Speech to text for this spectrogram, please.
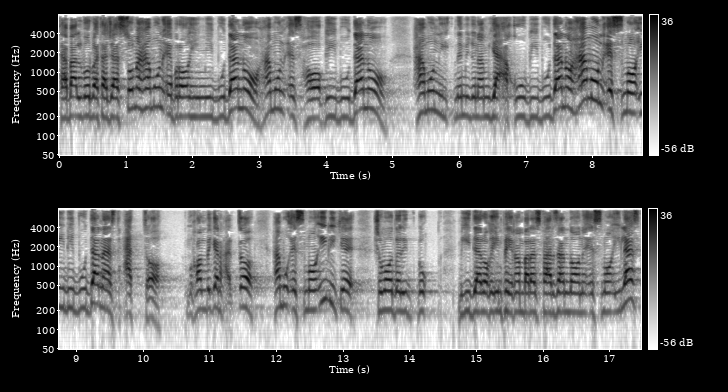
تبلور و تجسم همون ابراهیمی بودن و همون اسحاقی بودن و همون نمی‌دونم یعقوبی بودن و همون اسماعیلی بودن است حتی. می‌خوان بگن حتی همون اسماعیلی که شما دارید میگید در واقع این پیغمبر از فرزندان اسماعیل است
